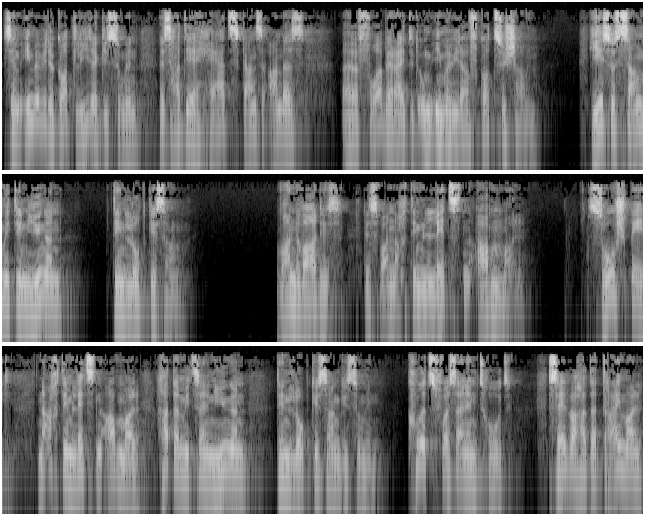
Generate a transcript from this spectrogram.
Sie haben immer wieder Gott Lieder gesungen. Es hat ihr Herz ganz anders äh, vorbereitet, um immer wieder auf Gott zu schauen. Jesus sang mit den Jüngern den Lobgesang. Wann war das? Das war nach dem letzten Abendmahl. So spät, nach dem letzten Abendmahl, hat er mit seinen Jüngern den Lobgesang gesungen. Kurz vor seinem Tod. Selber hat er dreimal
